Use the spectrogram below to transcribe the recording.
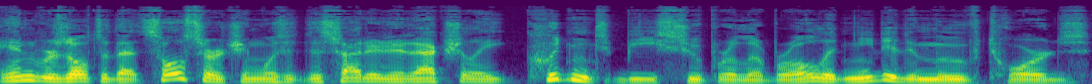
end result of that soul searching was it decided it actually couldn't be super liberal. It needed to move towards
